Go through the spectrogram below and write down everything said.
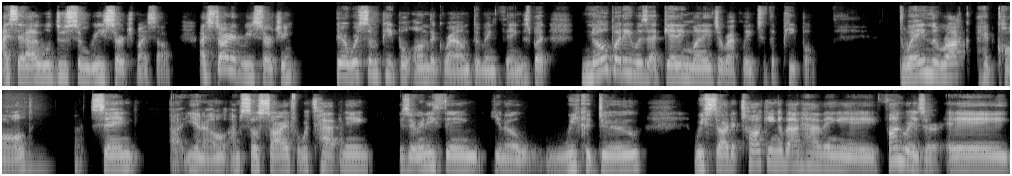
I said, I will do some research myself. I started researching. There were some people on the ground doing things, but nobody was at getting money directly to the people. Dwayne The Rock had called saying, uh, you know, I'm so sorry for what's happening. Is there anything, you know, we could do? We started talking about having a fundraiser, a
